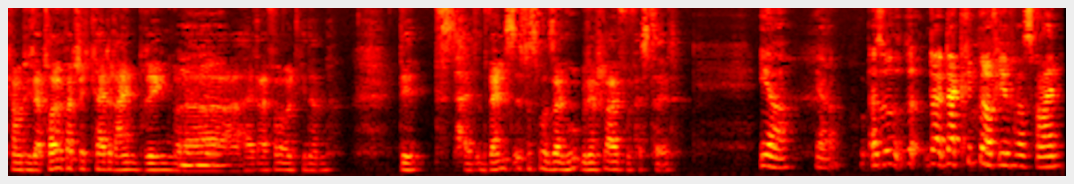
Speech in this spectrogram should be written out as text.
kann man dieser Tollpatschigkeit reinbringen oder halt einfach irgendwie dann den, das halt, wenn es ist, dass man seinen Hut mit der Schleife festhält. Ja, ja. Also da, da kriegt man auf jeden Fall was rein.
